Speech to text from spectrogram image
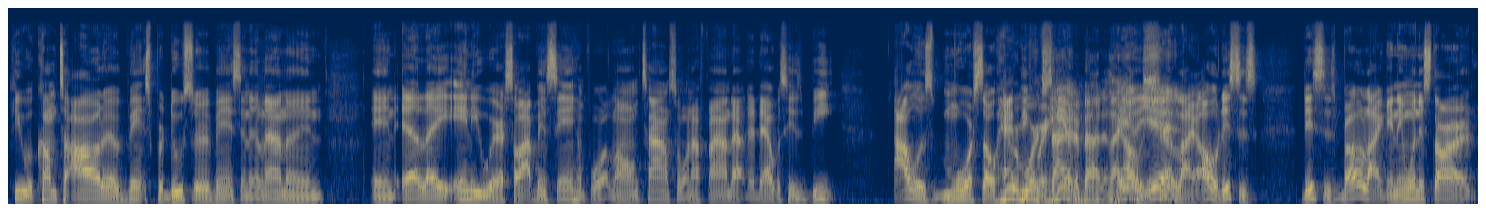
he would come to all the events, producer events in Atlanta and in LA, anywhere. So I've been seeing him for a long time. So when I found out that that was his beat, I was more so happy. were more excited him. about it. Like, yeah, oh, yeah, shit. like oh, this is this is bro. Like, and then when it started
